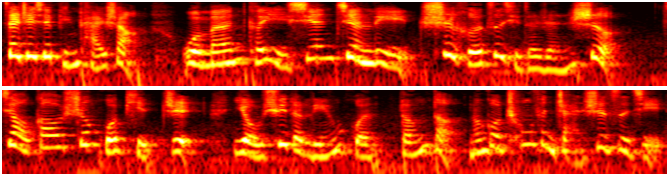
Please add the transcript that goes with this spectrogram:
在这些平台上，我们可以先建立适合自己的人设、较高生活品质、有趣的灵魂等等，能够充分展示自己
